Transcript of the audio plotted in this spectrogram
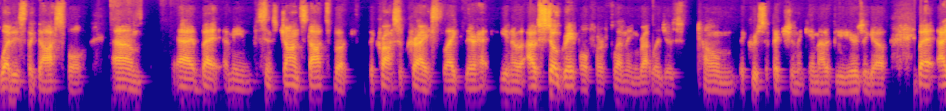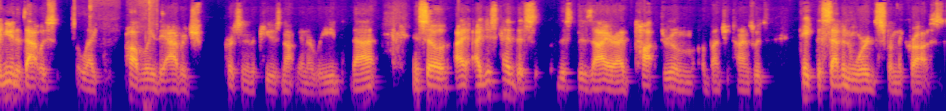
what is the gospel. Um, uh, but I mean, since John Stott's book, the cross of Christ. Like there, you know, I was so grateful for Fleming Rutledge's tome, The Crucifixion, that came out a few years ago. But I knew that that was like probably the average person in the pew is not going to read that, and so I, I just had this this desire. I've taught through them a bunch of times. Was take the seven words from the cross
